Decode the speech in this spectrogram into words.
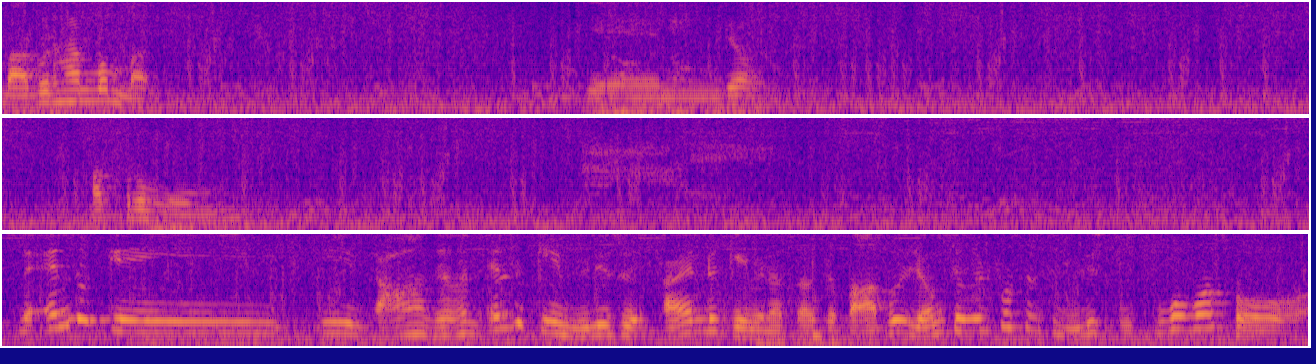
마블 한 번만. 옌병. 앞으로 몸 근데 엔드게임이 아 내가 엔드게임 유닛을 아 엔드게임이란다. 그 마블 0.1% 유닛 못 뽑아봐서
